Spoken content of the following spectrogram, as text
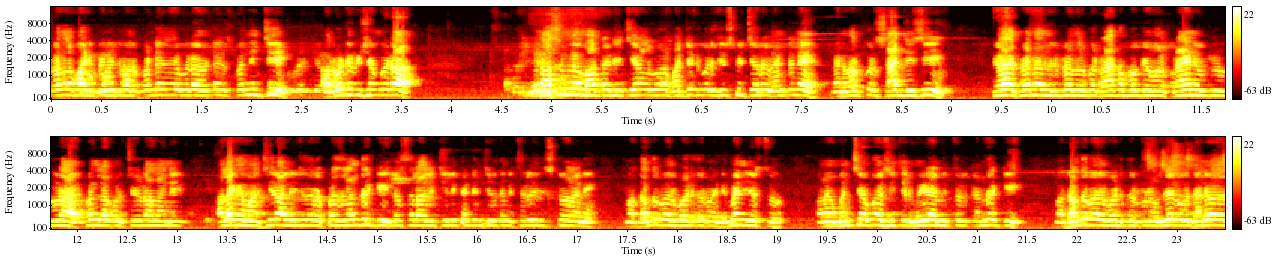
పేదలపాటి పాటి మన కొండ కూడా వెంటనే స్పందించి ఆ రోడ్డు విషయం కూడా నేను అసెంబ్లీలో మాట్లాడి చీరలు కూడా బడ్జెట్ కూడా తీసుకొచ్చారు. వెంటనే నేను వర్క్ కూడా స్టార్ట్ చేసి పేద నిరుపేదలు కూడా రాకపోతే వాళ్ళ ప్రయాణికులు కూడా ఇబ్బంది లేకుండా చూడాలని అలాగే మన చీరాల నియోజకవర్గ ప్రజలందరికీ ఇళ్ళ స్థలాలు ఇచ్చి ఇల్లు కట్టించే విధంగా చర్యలు తీసుకోవాలని మా దళిత బయలుపాటి తరఫున డిమాండ్ చేస్తూ మనకు మంచి అవకాశం ఇచ్చిన మీడియా మిత్రులకి అందరికీ మా దళిత బయలుపాటి తరఫున ఉదయపూర్వక ధన్యవాదాలు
